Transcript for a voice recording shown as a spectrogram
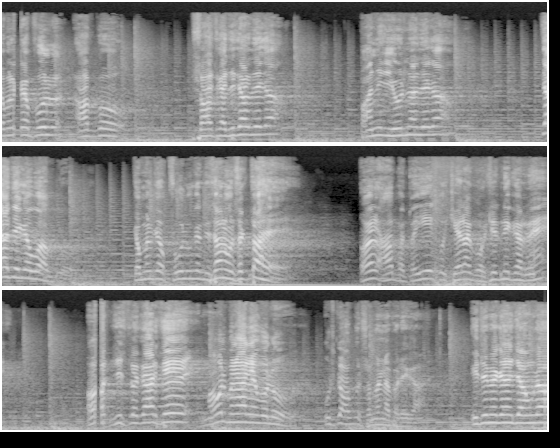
कमल का फूल आपको स्वास्थ्य का अधिकार देगा, पानी की योजना देगा। क्या देगा वो आपको? कमल का फूल उनका निशान हो सकता है। और आप बताइए, कोई चेहरा घोषित नहीं कर रहे हैं? और जिस प्रकार से माहौल बना रहे हैं वो लोग, उसको आपको समझना पड़ेगा। इसे मैं कहना चाहूँगा,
